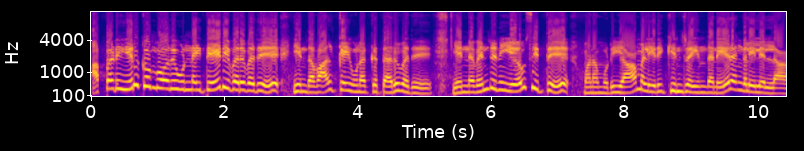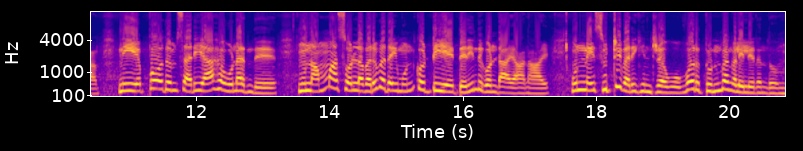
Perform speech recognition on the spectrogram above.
அப்படி இருக்கும்போது உன்னை தேடி வருவது இந்த வாழ்க்கை உனக்கு தருவது. என்னவென்று நீ யோசித்து மனமுடியாமல் இருக்கின்ற இந்த நேரங்களில் எல்லாம் நீ எப்போதும் சரியாக உணர்ந்து உன் அம்மா சொல்ல வருவதை முன்கூட்டியே தெரிந்து கொண்டாயானால் உன்னை சுற்றி வருகின்ற ஒவ்வொரு துன்பங்களிலிருந்தும்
